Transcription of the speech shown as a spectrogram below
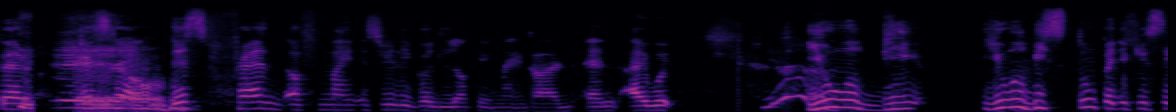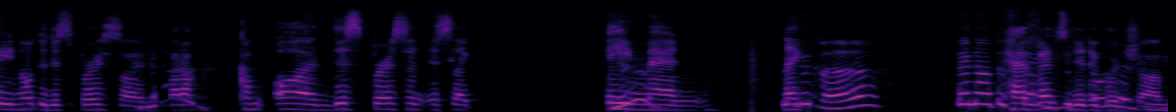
Pero it's like, this friend of mine is really good looking, my God. And I would yeah. you will be you will be stupid if you say no to this person. Yeah. Parang, come on, this person is like Yeah. amen. Like diba? 10 out of 10. heavens, you did a good job.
